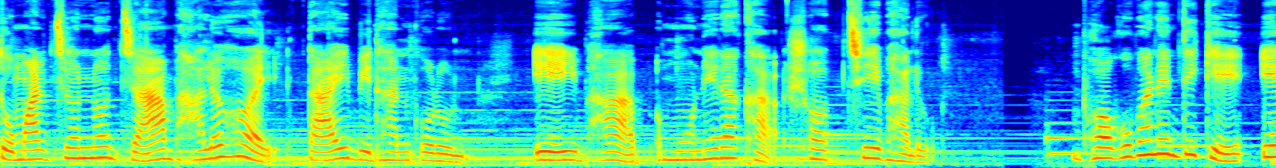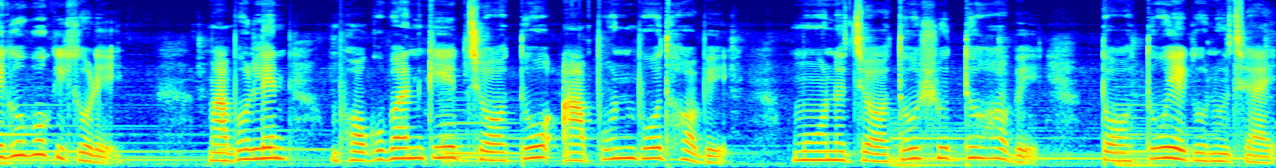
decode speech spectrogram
তোমার জন্য যা ভালো হয়, তাই বিধান করুন। এই ভাব মনে রাখা সবচেয়ে ভালো। ভগবানের দিকে এগোবো কী করে? মা বললেন, ভগবানকে যত আপন বোধ হবে, মন যত শুদ্ধ হবে, তত এগোনো যায়।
